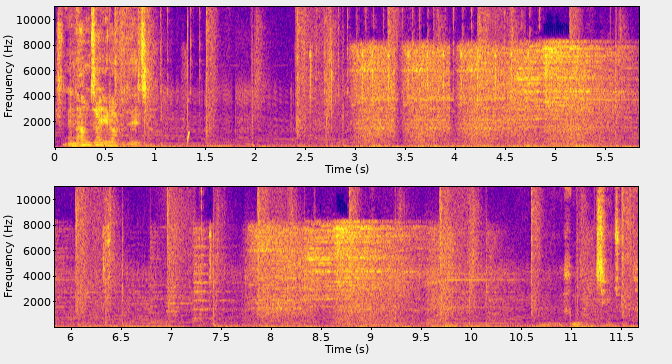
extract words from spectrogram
중남작이라도 되자. 한만치 좋다.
